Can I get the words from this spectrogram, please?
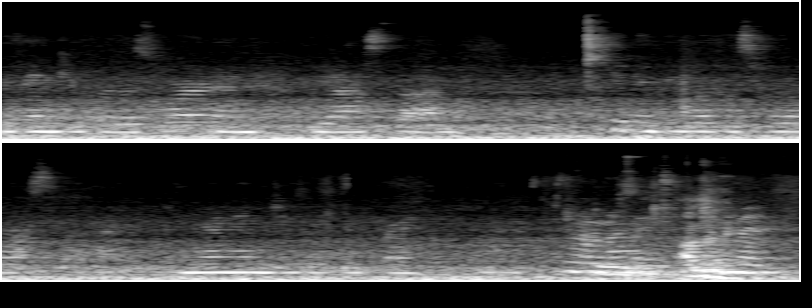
We thank you for this word, and we ask that you may be with us for the rest of the night. In your name, Jesus, we pray. Amen. Amen. Amen.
